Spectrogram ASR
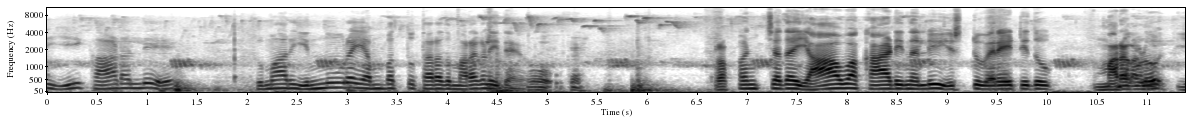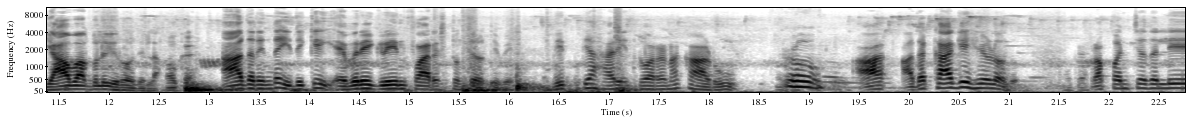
ಈ ಕಾಡಲ್ಲಿ ಸುಮಾರು ಇನ್ನೂರ ಎಂಬತ್ತು ಥರದ ಮರಗಳಿದೆ. ಓಕೆ. ಪ್ರಪಂಚದ ಯಾವ ಕಾಡಿನಲ್ಲಿ ಇಷ್ಟು ವೆರೈಟಿದು ಮರಗಳು ಯಾವಾಗಲೂ ಇರೋದಿಲ್ಲ. ಓಕೆ. ಆದ್ದರಿಂದ ಇದಕ್ಕೆ ಎವ್ರಿ ಗ್ರೀನ್ ಫಾರೆಸ್ಟ್ ಅಂತ ಹೇಳ್ತೀವಿ. ನಿತ್ಯ ಹರಿದ್ವರ್ಣ ಕಾಡು. ಆ- ಅದಕ್ಕಾಗಿ ಹೇಳೋದು. ಪ್ರಪಂಚದಲ್ಲಿ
